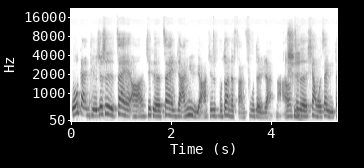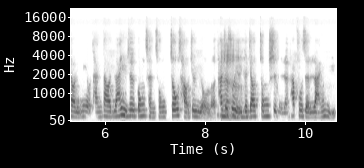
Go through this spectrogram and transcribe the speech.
我感觉就是在啊，这个在染语啊，就是不断的反复的染啊。然后这个像我在语道里面有谈到染语这个工程，从周朝就有了。他就说有一个叫钟氏的人，他负责染语。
